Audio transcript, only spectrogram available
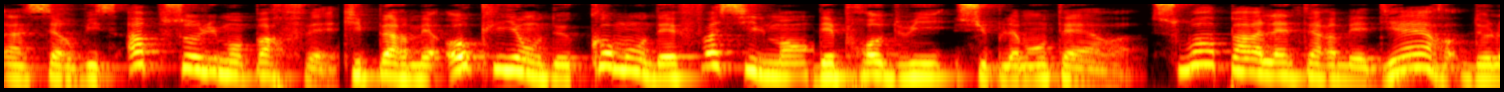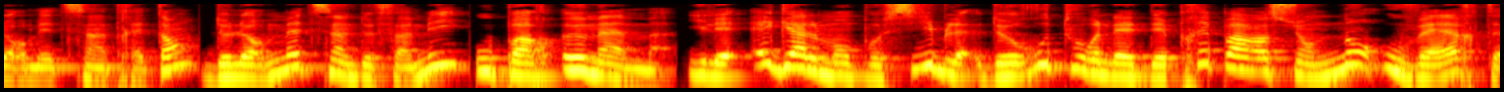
Un service absolument parfait qui permet aux clients de commander facilement des produits supplémentaires, soit par l'intermédiaire de leur médecin traitant, de leur médecin de famille ou par eux-mêmes. Il est également possible de retourner des préparations non ouvertes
